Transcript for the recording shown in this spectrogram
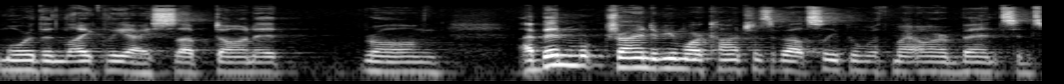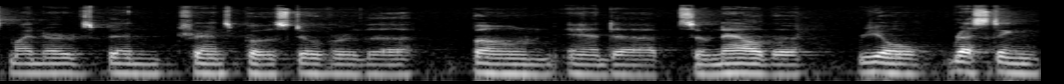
more than likely I slept on it wrong. I've been trying to be more conscious about sleeping with my arm bent since my nerve's been transposed over the bone, and uh, so now the real resting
